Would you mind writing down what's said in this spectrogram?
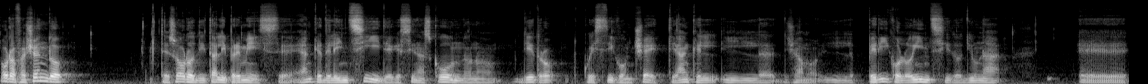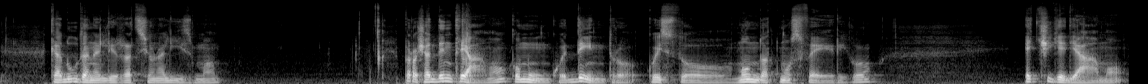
Ora, facendo tesoro di tali premesse e anche delle insidie che si nascondono dietro questi concetti, anche il, il, diciamo, il pericolo insito di una eh, caduta nell'irrazionalismo, però ci addentriamo comunque dentro questo mondo atmosferico e ci chiediamo,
